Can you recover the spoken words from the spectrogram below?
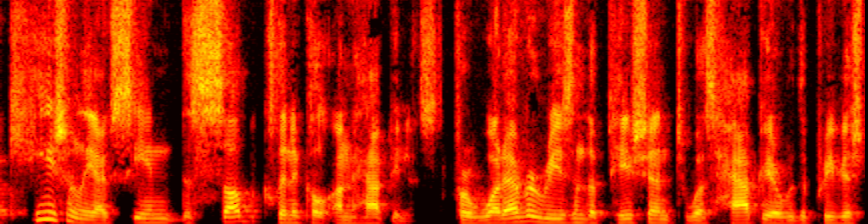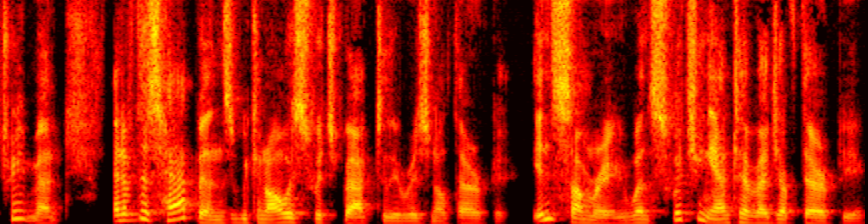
occasionally I've seen the subclinical unhappiness. For whatever reason, the patient was happier with the previous treatment. And if this happens, we can always switch back to the original therapy. In summary, when switching anti VEGF therapy,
